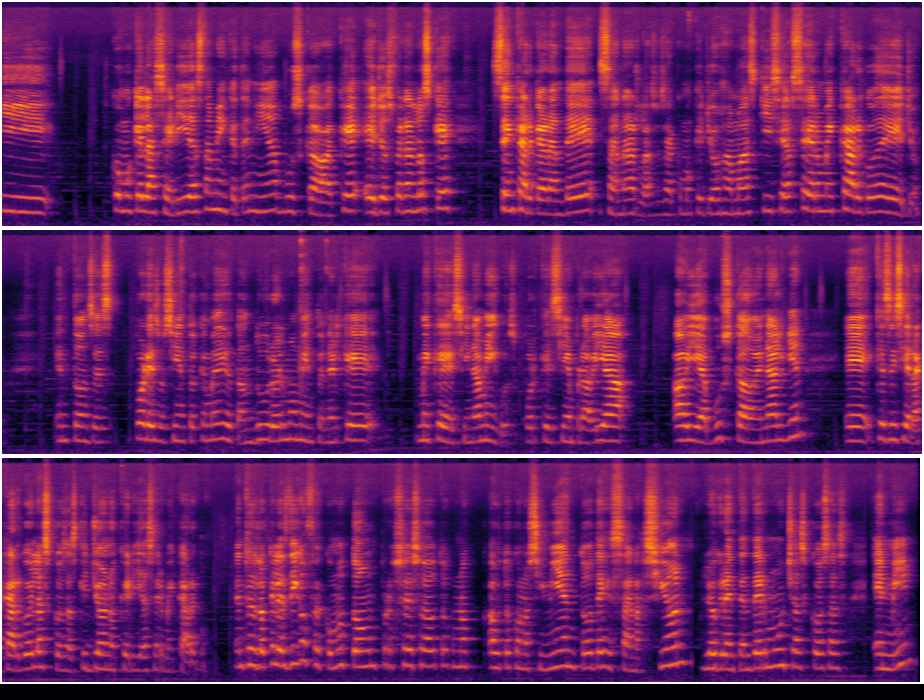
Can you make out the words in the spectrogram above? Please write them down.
Y como que las heridas también que tenía, buscaba que ellos fueran los que se encargaran de sanarlas, o sea, como que yo jamás quise hacerme cargo de ello. Entonces, por eso siento que me dio tan duro el momento en el que me quedé sin amigos, porque siempre había, había buscado en alguien eh, que se hiciera cargo de las cosas que yo no quería hacerme cargo. Entonces lo que les digo fue como todo un proceso de autoconocimiento, de sanación. Logré entender muchas cosas en mí.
